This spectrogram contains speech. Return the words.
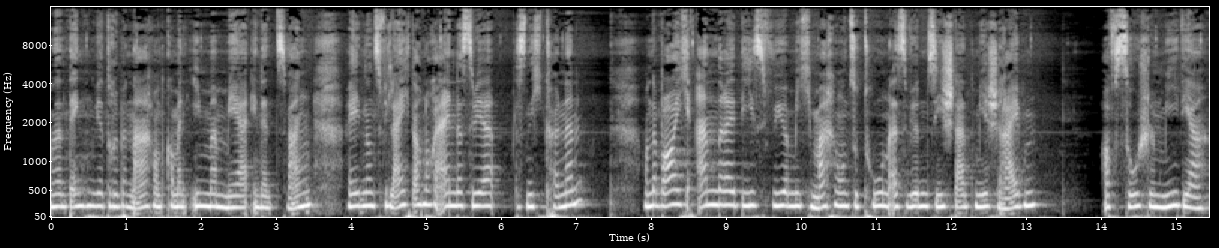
Und dann denken wir drüber nach und kommen immer mehr in den Zwang, reden uns vielleicht auch noch ein, dass wir das nicht können. Und dann brauche ich andere, die es für mich machen und so tun, als würden sie statt mir schreiben auf Social Media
